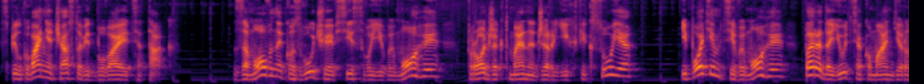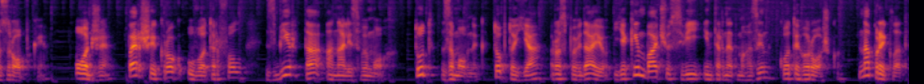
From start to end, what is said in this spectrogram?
спілкування часто відбувається так: замовник озвучує всі свої вимоги, Project Manager їх фіксує, і потім ці вимоги передаються команді розробки. Отже, перший крок у Waterfall збір та аналіз вимог. Тут замовник, тобто я розповідаю, яким бачу свій інтернет-магазин Коти Горошко. Наприклад,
